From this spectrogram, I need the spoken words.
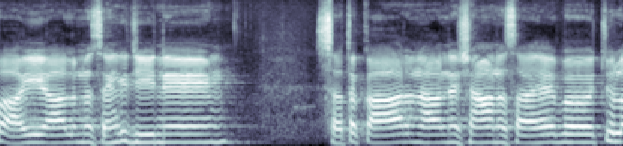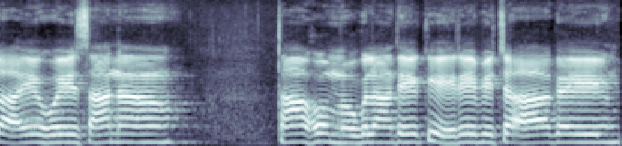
ਭਾਈ ਆਲਮ ਸਿੰਘ ਜੀ ਨੇ ਸਤਕਾਰ ਨਾਲ ਨਿਸ਼ਾਨ ਸਾਹਿਬ ਝੁਲਾਏ ਹੋਏ ਸਨ। ਤਾਂ ਉਹ ਮੁਗਲਾਂ ਦੇ ਘੇਰੇ ਵਿੱਚ ਆ ਗਏ।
